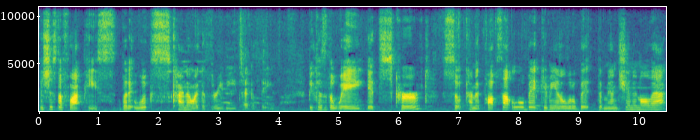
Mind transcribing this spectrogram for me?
it's just a flat piece. But it looks kind of like a 3D type of thing because of the way it's curved. So it kind of pops out a little bit, giving it a little bit dimension and all that.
